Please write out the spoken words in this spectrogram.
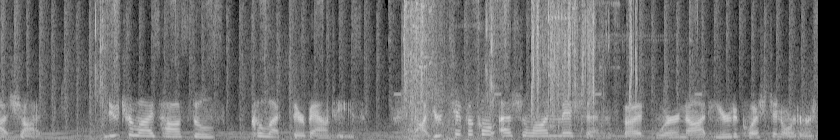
Hotshot. Neutralize hostiles, collect their bounties. Not your typical echelon mission, but we're not here to question orders.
